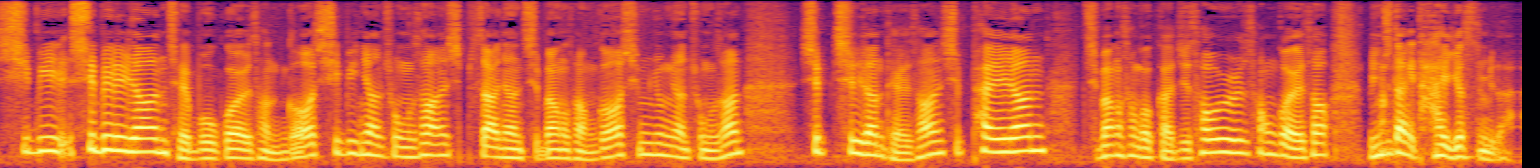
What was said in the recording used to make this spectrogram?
11, 11년 재보궐 선거, 12년 총선, 14년 지방선거, 16년 총선, 17년 대선, 18년 지방선거까지 서울 선거에서 민주당이 다 이겼습니다.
